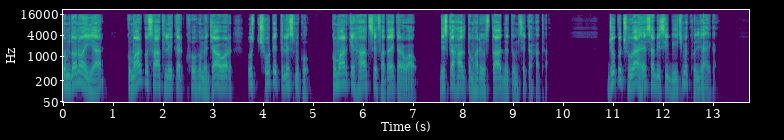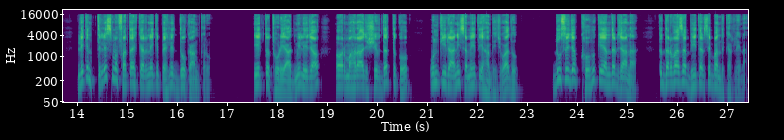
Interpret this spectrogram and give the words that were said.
तुम दोनों अय्यार, कुमार को साथ लेकर खोह में जाओ और उस छोटे तिलिस्म को कुमार के हाथ से फतेह करवाओ, जिसका हाल तुम्हारे उस्ताद ने तुमसे कहा था। जो कुछ हुआ है सब इसी बीच में खुल जाएगा। लेकिन तिलिस्म फतेह करने के पहले दो काम करो। एक तो थोड़े आदमी ले जाओ और महाराज शिवदत्त को उनकी रानी समेत यहाँ भिजवा दो। दूसरे जब खोह के अंदर जाना तो दरवाज़ा भीतर से बंद कर लेना।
